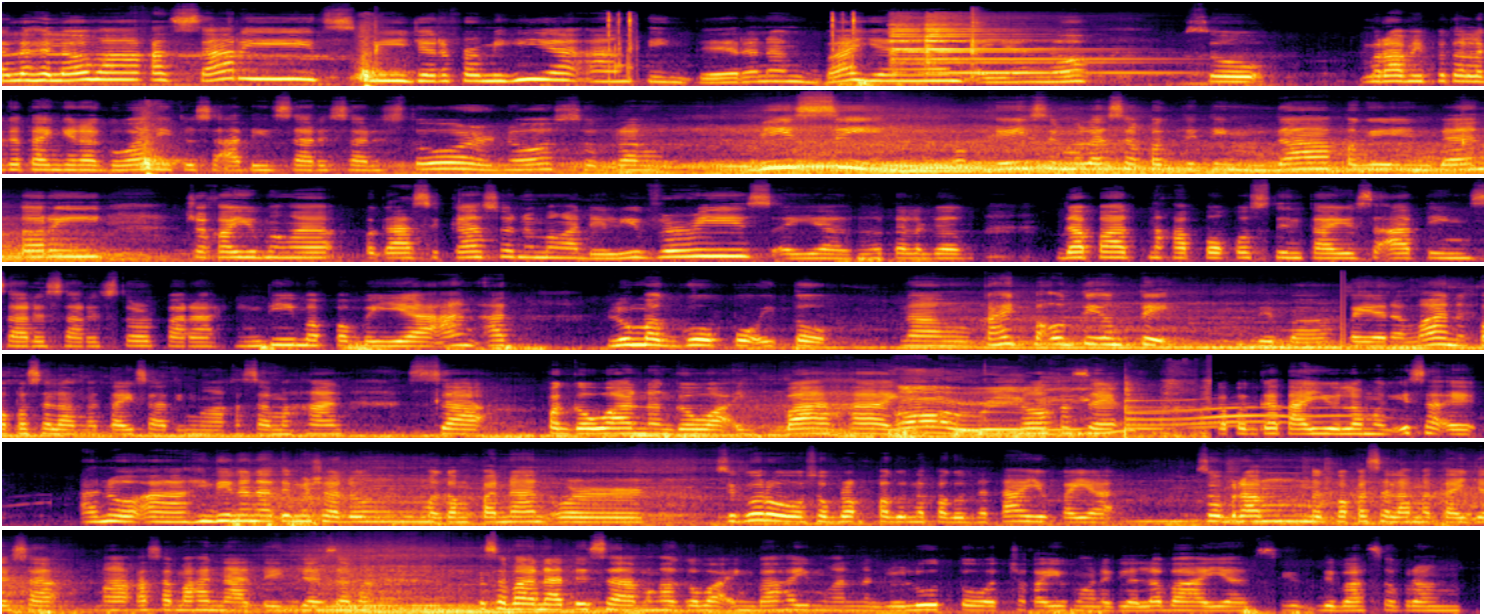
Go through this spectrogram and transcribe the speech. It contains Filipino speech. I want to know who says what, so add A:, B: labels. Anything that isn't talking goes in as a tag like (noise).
A: Hello, hello mga kasari! It's me, Jennifer Mejia, ang tindera ng bayan. Ayan, no? So, marami po talaga tayong ginagawa dito sa ating sari-sari store, no? Sobrang busy, okay? Simula sa pagtitinda, pag inventory tsaka yung mga pag-asikaso ng mga deliveries. Ayan, no? Talagang dapat nakapokus din tayo sa ating sari-sari store para hindi mapabayaan at lumago po ito ng kahit paunti-unti, 'di ba? Kaya naman nagpapasalamat tayo sa ating mga kasamahan sa paggawa ng gawaing bahay.
B: Oh, really?
A: No, kasi kapag ka tayo lang mag-isa eh ano, ah, hindi na natin masyadong magampanan or siguro sobrang pagod na pagod na tayo kaya sobrang nagpapasalamat tayo dyan sa mga kasamahan natin dyan sa mga kasamahan natin sa mga gawaing bahay, yung mga nagluluto at saka yung mga naglalabayan, 'di ba? Sobrang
